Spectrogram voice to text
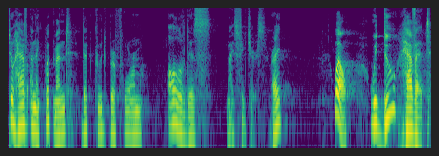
to have an equipment that could perform all of these nice features, right? Well, we do have it.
